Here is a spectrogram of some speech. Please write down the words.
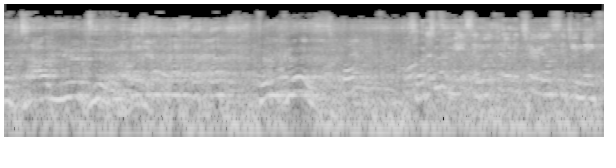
But now you do. Very good. Well, that's amazing. What kind of materials did you make the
